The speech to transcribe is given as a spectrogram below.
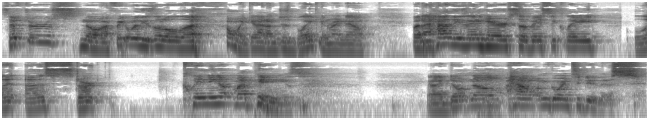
sifters? No, I forget what these little, uh, oh my God, I'm just blanking right now. But I have these in here, so basically, let us start cleaning up my pings. And I don't know how I'm going to do this.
